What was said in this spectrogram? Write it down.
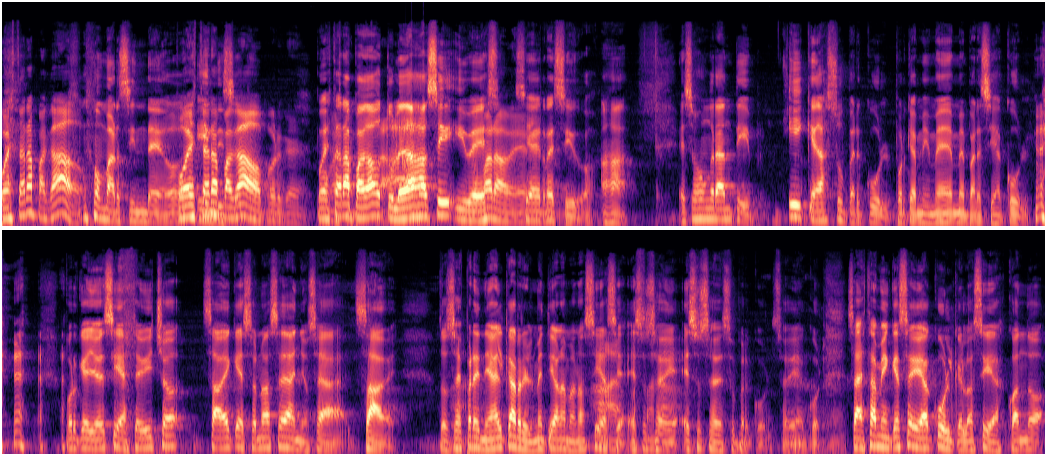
Puede estar apagado. Omar sin dedo. Puede estar índice. apagado porque... Puede estar apagado, tú le das así y ves si hay residuos. Ajá. Eso es un gran tip. Y queda súper cool, porque a mí me, me parecía cool. Porque yo decía, este bicho sabe que eso no hace daño, o sea, sabe. Entonces prendía el carro y él metía la mano así, Ah, no eso, se eso se ve súper cool, se veía cool. ¿Sabes también que se veía cool que lo hacías? Cuando,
